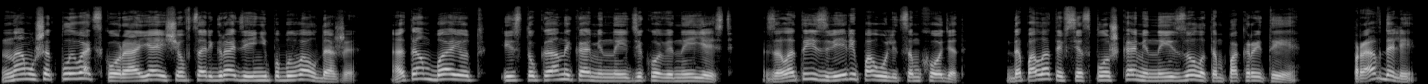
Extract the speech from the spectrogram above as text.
Нам уж отплывать скоро, а я еще в Царьграде и не побывал даже. А там бают, и стуканы каменные диковинные есть. Золотые звери по улицам ходят. Да палаты все сплошь каменные и золотом покрытые. Правда ли?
